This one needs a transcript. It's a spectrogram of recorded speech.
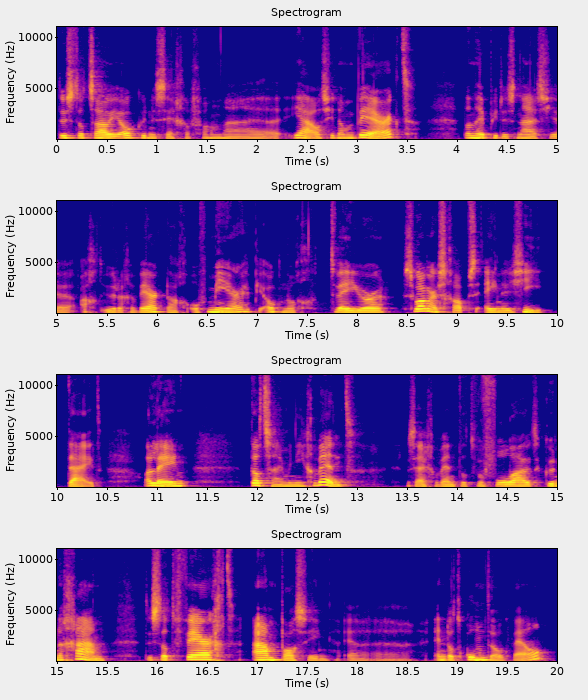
Dus dat zou je ook kunnen zeggen van, ja, als je dan werkt, dan heb je dus naast je achtuurige werkdag of meer, heb je ook nog twee uur zwangerschapsenergietijd. Alleen, dat zijn we niet gewend. We zijn gewend dat we voluit kunnen gaan. Dus dat vergt aanpassing. Uh, en dat komt ook wel.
